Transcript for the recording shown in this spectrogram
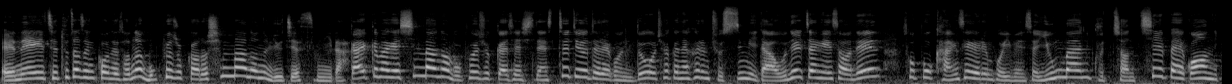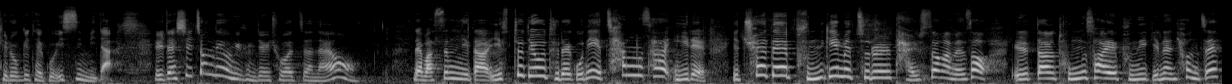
NH투자증권에서는 목표 주가로 10만 원을 유지했습니다. 깔끔하게 10만 원 목표 주가 제시된 스튜디오 드래곤도 최근에 흐름 좋습니다. 오늘장에서는 소폭 강세 흐름 보이면서 6만 9,700원 기록이 되고 있습니다. 일단 실적 내용이 굉장히 좋았잖아요. 네, 맞습니다. 이 스튜디오 드래곤이 창사 이래 이 최대 분기 매출을 달성하면서 일단 동사의 분위기는 현재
